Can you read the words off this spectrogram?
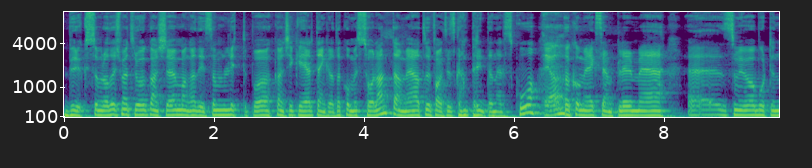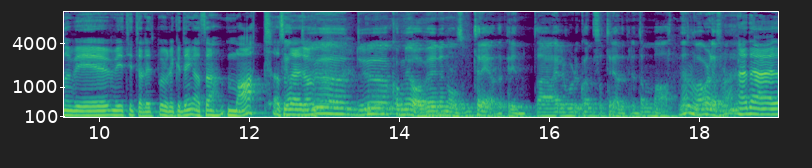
bruksområder som jeg tror kanskje mange av de som lytter på, kanskje ikke helt tenker at det har kommet så langt, da, med at du faktisk kan printe en hel sko. Ja. Da kommer eksempler med, eh, som vi var borte når vi, vi titta litt på ulike ting, altså mat. Altså, det Ja, sånn, du, du kom jo over noen som 3D-printa Eller hvor du kan få 3D-printa maten din. Hva var det for noe? Nei, det er,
